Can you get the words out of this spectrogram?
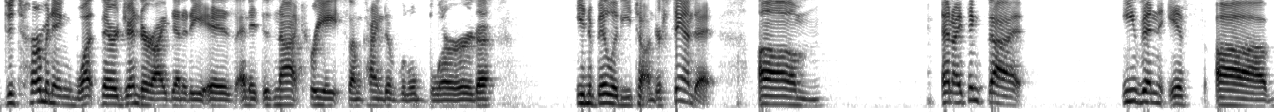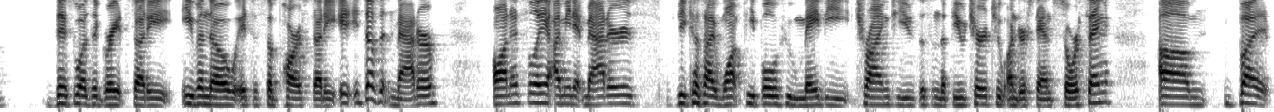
determining what their gender identity is, and it does not create some kind of little blurred inability to understand it. Um, and I think that even if uh, this was a great study, even though it's a subpar study, it, it doesn't matter. Honestly, I mean, it matters because I want people who may be trying to use this in the future to understand sourcing. Um, but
